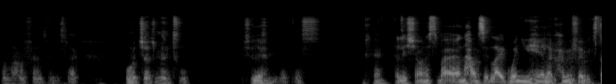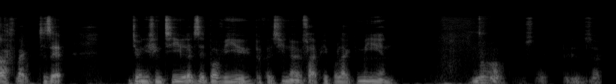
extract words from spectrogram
some of my other friends and it's like more judgmental. Yeah. I say, but that's Okay, at least you're honest about it. And how does it like when you hear like homophobic stuff? Like, does it do anything to you? Like, does it bother you because you know if like people like me and No, it's like, it's like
